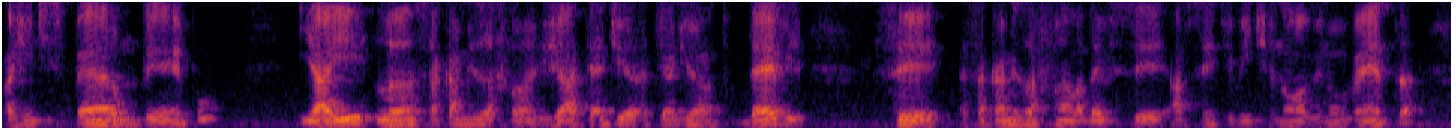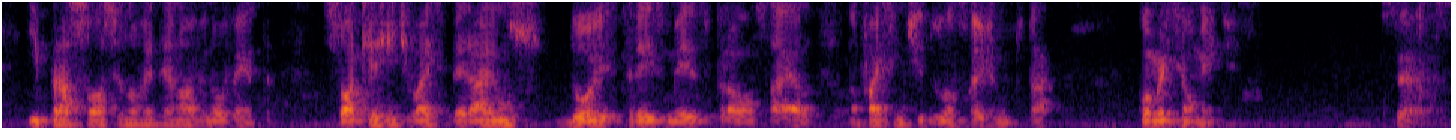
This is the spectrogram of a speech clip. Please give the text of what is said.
A gente espera uhum. um tempo e aí lança a camisa fã. Já até te adianto. Deve ser, essa camisa fã ela deve ser a R$ 129,90 e para sócio R$ 99,90. Só que a gente vai esperar uns dois, três meses para lançar ela. Não faz sentido lançar junto, tá? Comercialmente. Certo.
